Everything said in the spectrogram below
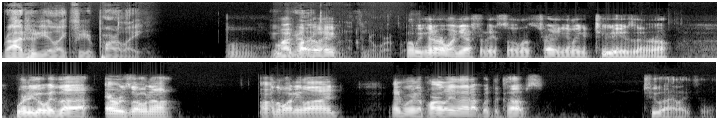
Rod, who do you like for your parlay? Mm, My really parlay. Nothing to work with. Well, we hit our one yesterday, so let's try to make it two days in a row. We're gonna go with uh, Arizona on the money line, and we're gonna parlay that up with the Cubs. Two highlights in it.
